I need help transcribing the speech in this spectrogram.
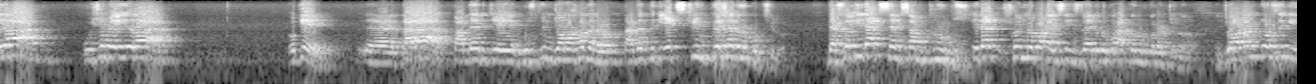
ইরাক ওই সময় ইরাক ওকে তারা তাদের যে মুসলিম জনসাধারণ, তাদের থেকে এক্সট্রিম প্রেশারের উপর ছিল। দেখো ইরাক সেন্ড ট্রুপস ইরাক সৈন্য পাঠাইছে ইসরায়েলের উপর আক্রমণ করার জন্য। জর্ডান করছে কি?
